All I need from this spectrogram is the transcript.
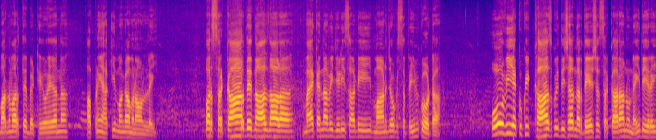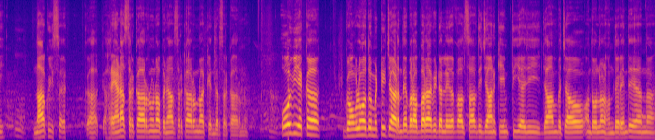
ਮਰਨ ਵਰਤ ਤੇ ਬੈਠੇ ਹੋਏ ਹਨ ਆਪਣੀਆਂ ਹੱਕੀ ਮੰਗਾਂ ਮਨਾਉਣ ਲਈ। ਪਰ ਸਰਕਾਰ ਦੇ ਨਾਲ ਨਾਲ ਮੈਂ ਕਹਿੰਦਾ ਵੀ ਜਿਹੜੀ ਸਾਡੀ ਮਾਣਯੋਗ ਸੁਪਰੀਮ ਕੋਰਟ ਆ, ਉਹ ਵੀ ਇੱਕ ਕੋਈ ਖਾਸ ਕੋਈ ਦਿਸ਼ਾ ਨਿਰਦੇਸ਼ ਸਰਕਾਰਾਂ ਨੂੰ ਨਹੀਂ ਦੇ ਰਹੀ, ਨਾ ਕੋਈ ਸ- ਹਰਿਆਣਾ ਸਰਕਾਰ ਨੂੰ, ਨਾ ਪੰਜਾਬ ਸਰਕਾਰ ਨੂੰ, ਨਾ ਕੇਂਦਰ ਸਰਕਾਰ ਨੂੰ। ਉਹ ਵੀ ਇੱਕ ਗੋਂਗਲੋਂ ਤੋਂ ਮਿੱਟੀ ਝਾੜਨ ਦੇ ਬਰਾਬਰ ਆ ਵੀ ਡੱਲੇਵਾਲ ਸਾਹਿਬ ਦੀ ਜਾਨ ਕੀਮਤੀ ਹੈ ਜੀ, ਜਾਨ ਬਚਾਓ, ਅੰਦੋਲਨ ਹੁੰਦੇ ਰਹਿੰਦੇ ਹਨ।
